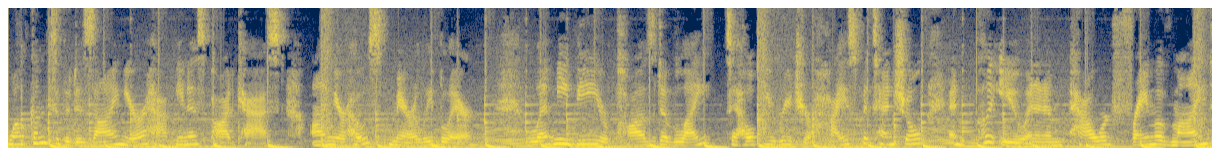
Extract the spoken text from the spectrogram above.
Welcome to the Design Your Happiness podcast. I'm your host, Marilee Blair. Let me be your positive light to help you reach your highest potential and put you in an empowered frame of mind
